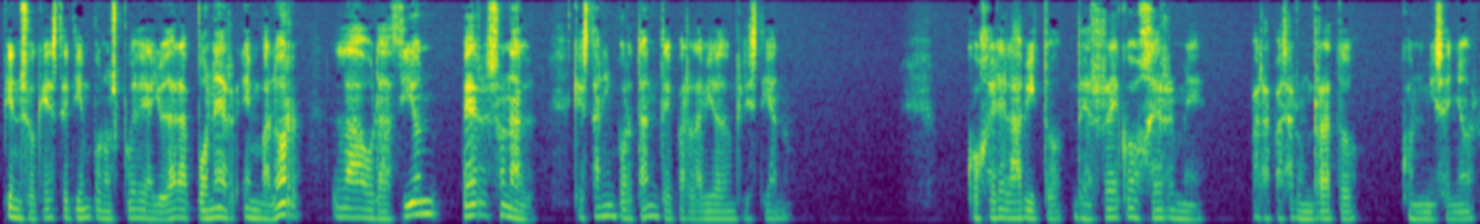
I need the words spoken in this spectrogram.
Pienso que este tiempo nos puede ayudar a poner en valor la oración personal, que es tan importante para la vida de un cristiano. Coger el hábito de recogerme para pasar un rato con mi Señor.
